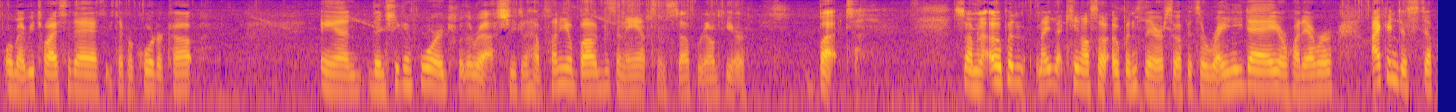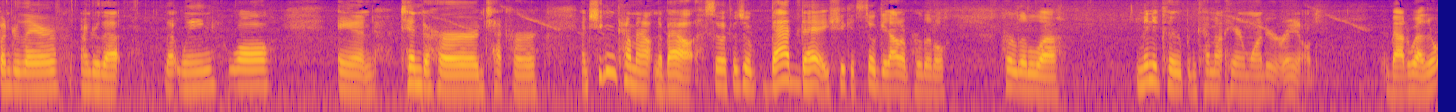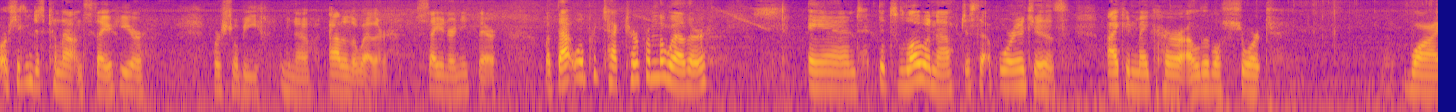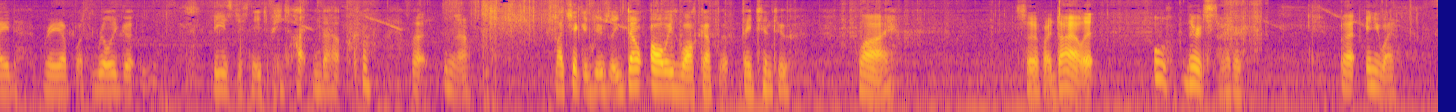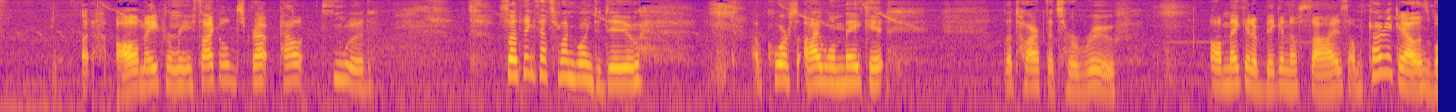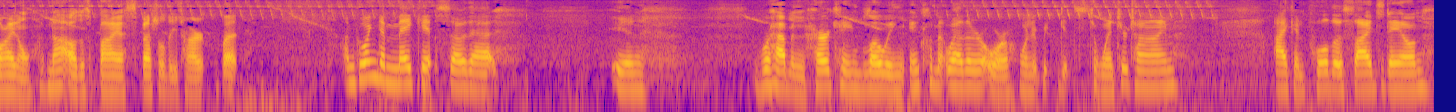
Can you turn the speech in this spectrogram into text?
or maybe twice a day. I think it's like a quarter cup. And then she can forage for the rest. She's going to have plenty of bugs and ants and stuff around here. But, so I'm going to open, maybe that kennel also opens there. So if it's a rainy day or whatever, I can just step under there, under that, that wing wall and tend to her and check her and she can come out and about. So if it's a bad day, she could still get out of her little, her little uh, mini coop and come out here and wander around in bad weather, or she can just come out and stay here where she'll be, you know, out of the weather, stay underneath there. But that will protect her from the weather, and it's low enough, just at four inches, I can make her a little short, wide ramp with really good, these just need to be tightened up, but, you know, my chickens usually don't always walk up it. They tend to fly. So if I dial it, oh, there it's tighter. But anyway, uh, all made from recycled scrap pallets and wood. So I think that's what I'm going to do. Of course, I will make it the tarp that's her roof. I'll make it a big enough size. I'm trying to make it out of this vinyl. If not, I'll just buy a specialty tarp. But I'm going to make it so that in we're having hurricane blowing inclement weather or when it gets to winter time, I can pull those sides down,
